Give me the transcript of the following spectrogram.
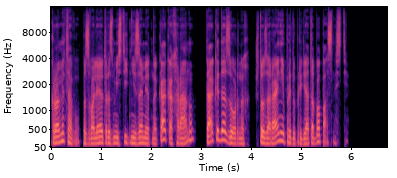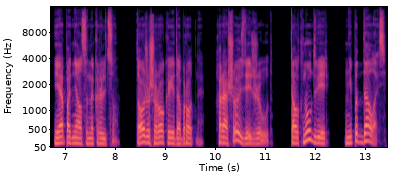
Кроме того, позволяют разместить незаметно как охрану, так и дозорных, что заранее предупредят об опасности. Я поднялся на крыльцо. Тоже широкое и добротное. Хорошо здесь живут. Толкнул дверь. Не поддалась.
